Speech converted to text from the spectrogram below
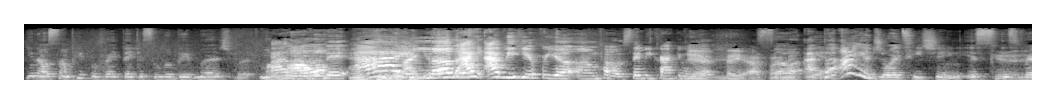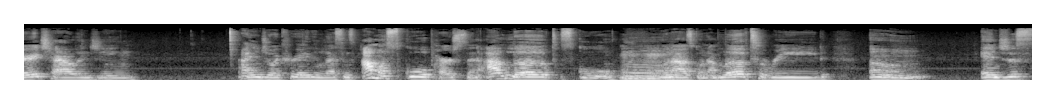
you know, some people may think it's a little bit much, but my I mama, love it. I Like, love I I be here for your um posts. They be cracking me Yeah, up. they are So, funny. I, Yeah. but I enjoy teaching. It's it's very challenging. I enjoy creating lessons. I'm a school person. I loved school Mhm. when I was going. I loved to read, um, and just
